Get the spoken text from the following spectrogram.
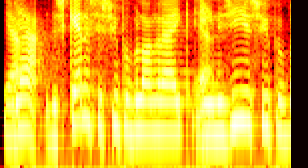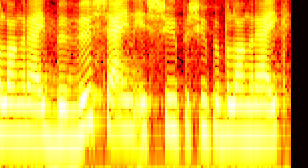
Ja. Ja. dus kennis is super belangrijk, Ja. energie is super belangrijk, bewustzijn is super, super belangrijk.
